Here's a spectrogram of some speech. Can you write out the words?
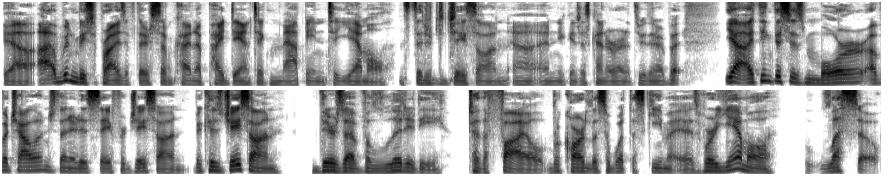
Yeah, I wouldn't be surprised if there's some kind of Pydantic mapping to YAML instead of to JSON, uh, and you can just kind of run it through there. But yeah, I think this is more of a challenge than it is, say, for JSON, because JSON, there's a validity to the file, regardless of what the schema is, where YAML, less so,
